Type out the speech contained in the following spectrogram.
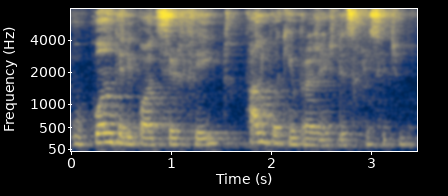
o quanto ele pode ser feito. Fala um pouquinho pra gente desse procedimento.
